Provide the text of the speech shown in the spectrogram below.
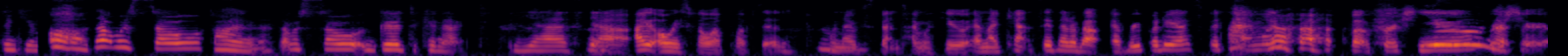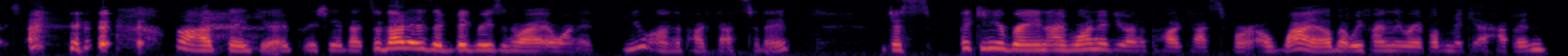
thinking, oh, that was so fun. That was so good to connect. Yes. Yeah. I always feel uplifted when Mhm. I've spent time with you. And I can't say that about everybody I spend time with, but for You, you, for sure. Ah, thank you. I appreciate that. So that is a big reason why I wanted you on the podcast today. Just picking your brain. I've wanted you on the podcast for a while, but we finally were able to make it happen.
